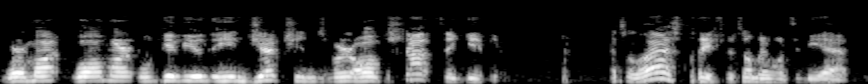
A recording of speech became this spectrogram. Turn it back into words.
where Walmart will give you the injections for all the shots they give you. That's the last place where somebody wants to be happy.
